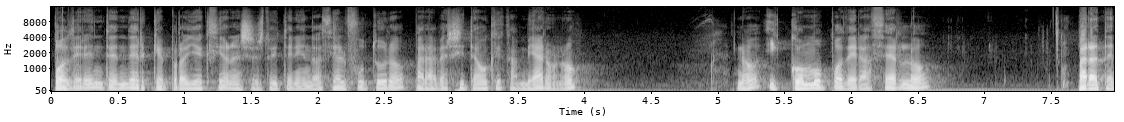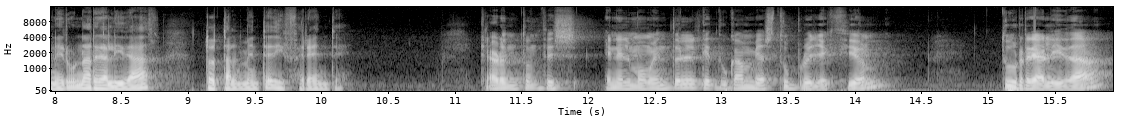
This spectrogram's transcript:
poder entender qué proyecciones estoy teniendo hacia el futuro para ver si tengo que cambiar o no. ¿No? Y cómo poder hacerlo para tener una realidad totalmente diferente. Claro, entonces, en el momento en el que tú cambias tu proyección, tu realidad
